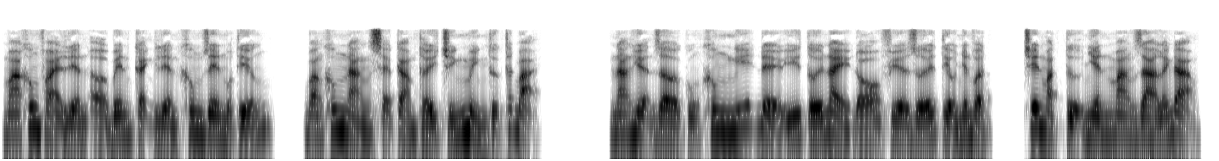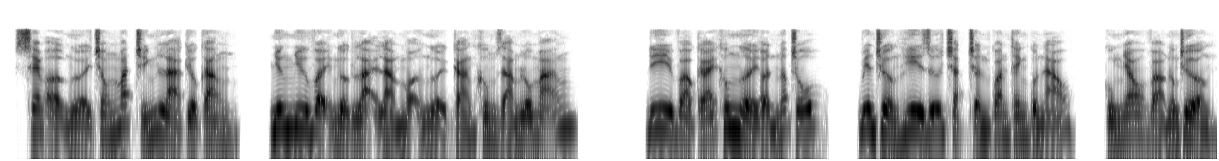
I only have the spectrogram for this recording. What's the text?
Mà không phải liền ở bên cạnh liền không rên một tiếng, bằng không nàng sẽ cảm thấy chính mình thực thất bại. Nàng hiện giờ cũng không nghĩ để ý tới này đó phía dưới tiểu nhân vật, trên mặt tự nhiên mang ra lãnh đạo, xem ở người trong mắt chính là kiêu căng, nhưng như vậy ngược lại làm mọi người càng không dám lô mãng. Đi vào cái không người ẩn nấp chỗ, biên trường hy giữ chặt Trần Quan Thanh quần áo, cùng nhau vào nông trường.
